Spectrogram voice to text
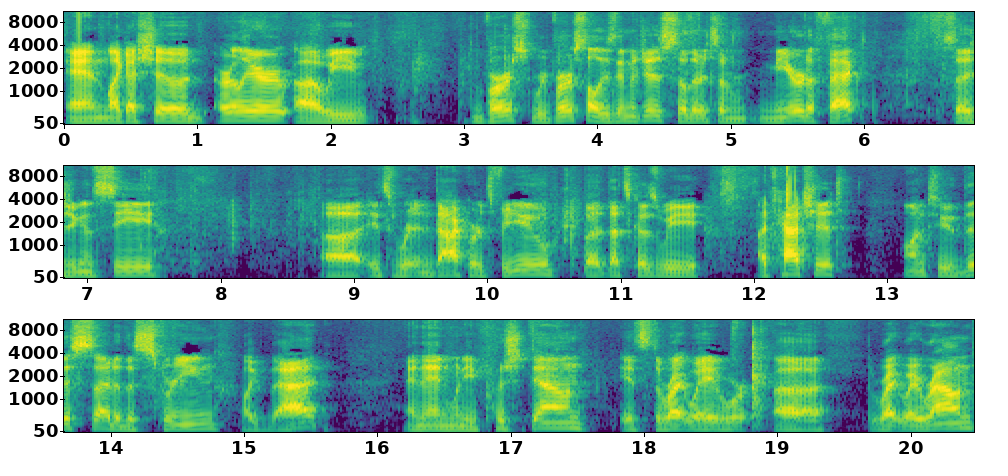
And like I showed earlier, uh, we reversed, reversed all these images so there's a mirrored effect. So as you can see, uh, it's written backwards for you, but that's because we attach it onto this side of the screen like that. And then when you push down, it's the right way, uh, the right way around,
